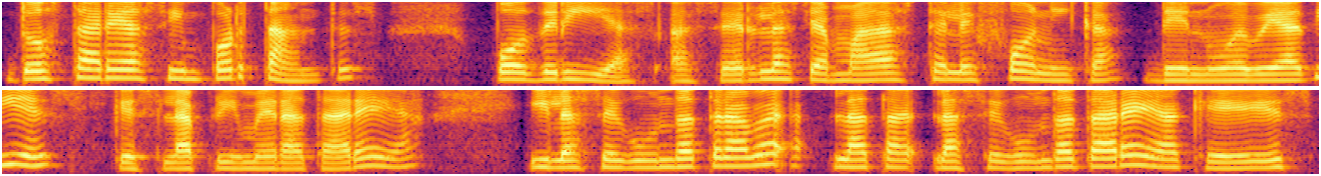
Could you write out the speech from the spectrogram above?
dos tareas importantes, podrías hacer las llamadas telefónicas de 9 a 10, que es la primera tarea, y la segunda, la, segunda tarea, que es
